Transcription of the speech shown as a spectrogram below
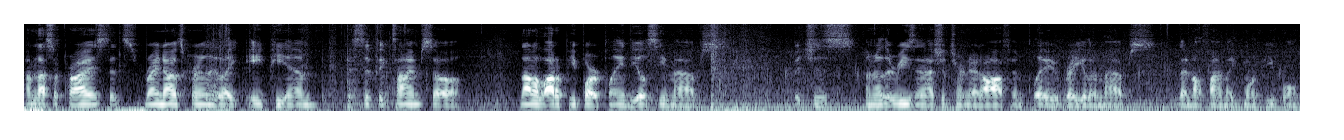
I'm not surprised. It's right now it's currently like 8 p.m. Pacific time, so not a lot of people are playing DLC maps, which is another reason I should turn it off and play regular maps. Then I'll find like more people.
